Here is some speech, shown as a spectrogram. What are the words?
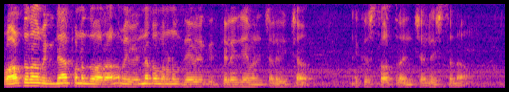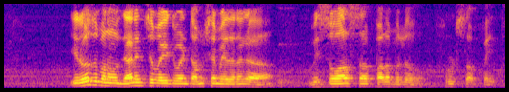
ప్రార్థన విజ్ఞాపన ద్వారా మీ విన్నపములను దేవునికి తెలియజేయమని చదివించావు నీకు స్తోత్రం చెల్లిస్తున్నాం. ఈరోజు మనం ధ్యానించబోయేటువంటి అంశం ఏదనగా విశ్వాస ఫలములు. ఫ్రూట్స్ ఆఫ్ ఫెయిత్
